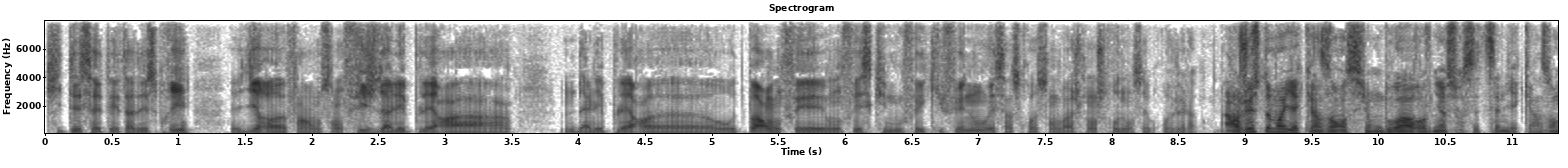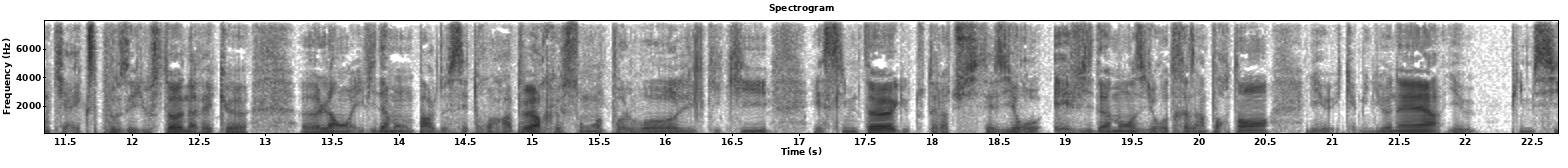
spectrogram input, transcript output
quitté cet état d'esprit, de dire, euh, enfin, on s'en fiche d'aller plaire à d'aller plaire euh, autre part, on fait on fait ce qui nous fait kiffer nous, et ça se ressent vachement, je trouve, dans ces projets-là. Alors justement, il y a 15 ans, si on doit revenir sur cette scène, il y a 15 ans qui a explosé Houston avec, euh, euh, là on- évidemment on parle de ces trois rappeurs que sont euh, Paul Wall, Lil Kiki et Slim Thug. Tout à l'heure tu citais Zero, évidemment Zero très important. Il y a eu Camillionnaire, il y a eu Pimp C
